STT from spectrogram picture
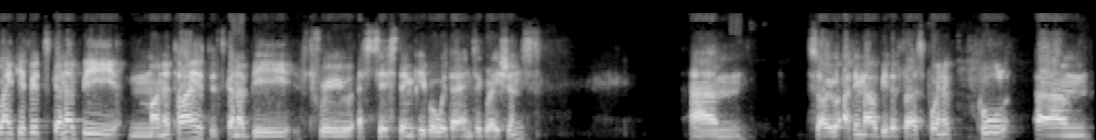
like if it's gonna be monetized, it's gonna be through assisting people with their integrations. Um, so I think that would be the first point of call. Um,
